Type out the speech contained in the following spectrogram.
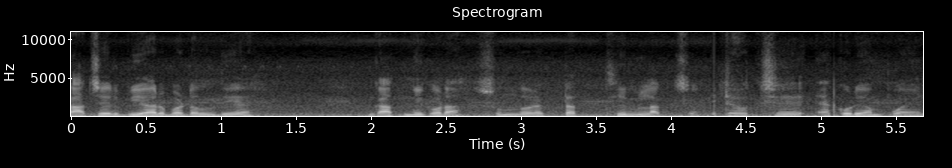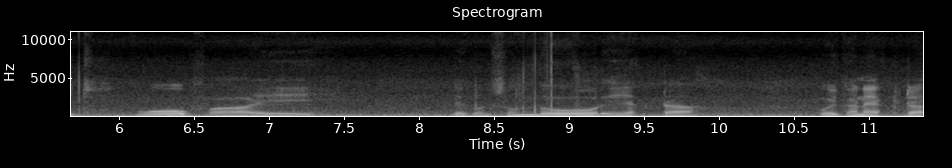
কাচের বিয়ার বাটল দিয়ে গাঁথনি করা, সুন্দর একটা থিম লাগছে। এটা হচ্ছে অ্যাকোরিয়াম পয়েন্ট। ও ভাই, দেখুন সুন্দর এই একটা, ওইখানে একটা,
